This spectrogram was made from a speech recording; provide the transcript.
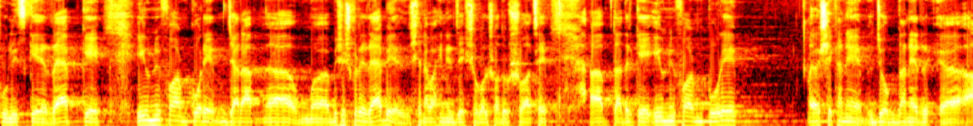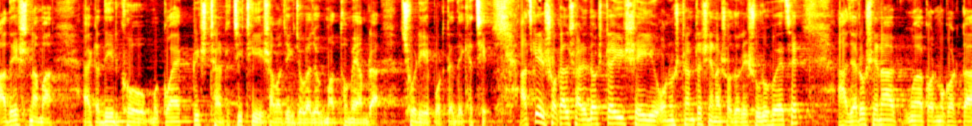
পুলিশকে, র্যাবকে ইউনিফর্ম করে যারা বিশেষ করে র্যাবে সেনাবাহিনীর যে সকল সদস্য আছে তাদেরকে ইউনিফর্ম পরে সেখানে যোগদানের আদেশনামা একটা দীর্ঘ কয়েক পৃষ্ঠার চিঠি সামাজিক যোগাযোগ মাধ্যমে আমরা ছড়িয়ে পড়তে দেখেছি। আজকে সকাল সাড়ে দশটায় সেই অনুষ্ঠানটা সেনা সদরে শুরু হয়েছে। হাজারো সেনা কর্মকর্তা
